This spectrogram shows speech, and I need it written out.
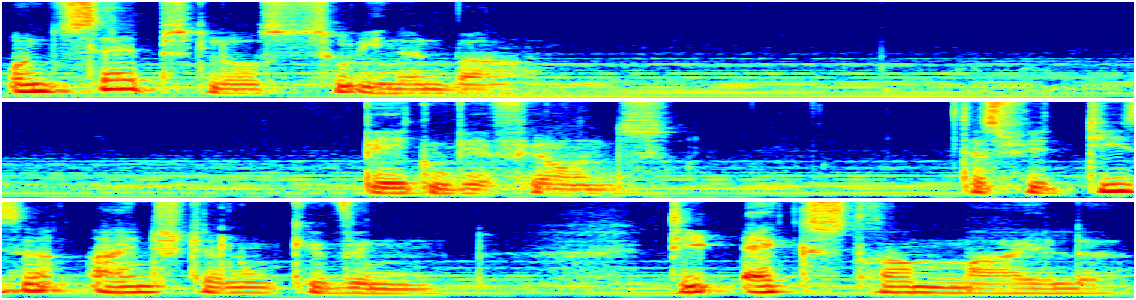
und selbstlos zu ihnen war. Beten wir für uns, dass wir diese Einstellung gewinnen, die extra Meile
